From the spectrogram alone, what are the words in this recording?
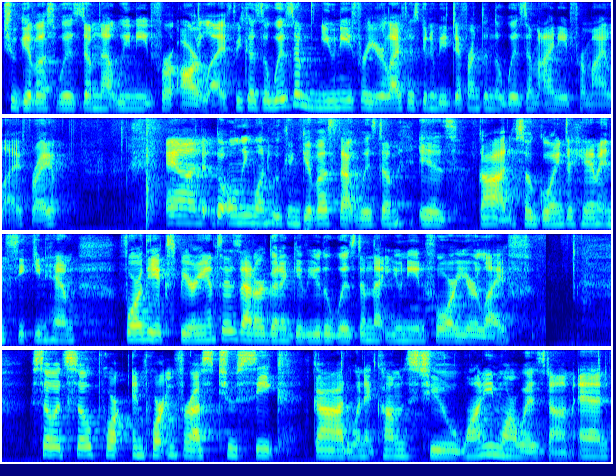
to give us wisdom that we need for our life because the wisdom you need for your life is going to be different than the wisdom I need for my life, right? And the only one who can give us that wisdom is God. So going to Him and seeking Him for the experiences that are going to give you the wisdom that you need for your life. So it's so por- important for us to seek God when it comes to wanting more wisdom. And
